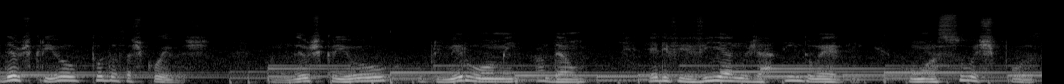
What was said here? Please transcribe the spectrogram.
Deus criou todas as coisas. Quando Deus criou o primeiro homem, Adão, ele vivia no jardim do Éden com a sua esposa,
